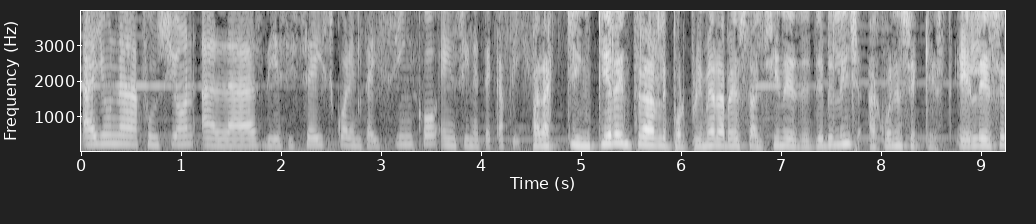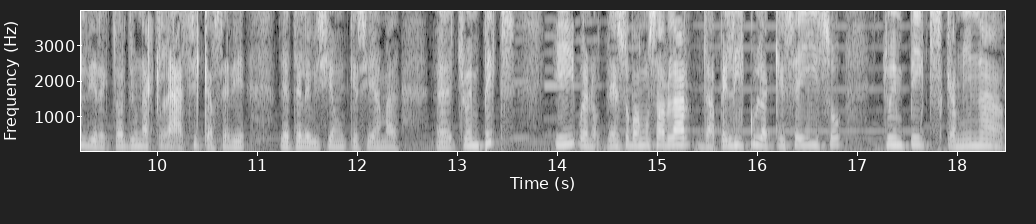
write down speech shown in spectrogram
hay una función a las 16:45 en Cineteca Fija. Para quien quiera entrarle por primera vez al cine de David Lynch, acuérdense que él es el director de una clásica serie de televisión que se llama eh, Twin Peaks. Y bueno, de eso vamos a hablar. La película que se hizo, Twin Peaks Camina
